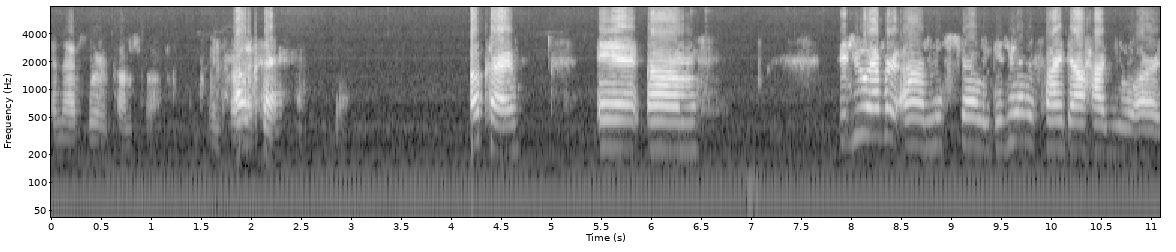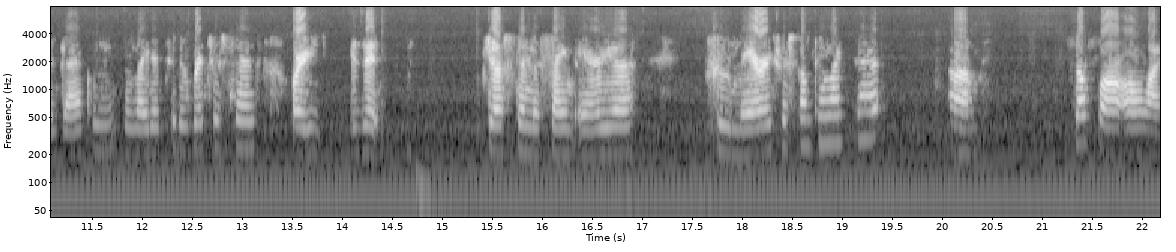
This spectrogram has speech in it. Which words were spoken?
and that's where it comes from. And her Okay. Okay. And um, did you ever, um, Miss Shirley, did you ever find out how you are exactly related to the Richardsons, or is it just in the same area through marriage or something like that? Um, so far, all I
